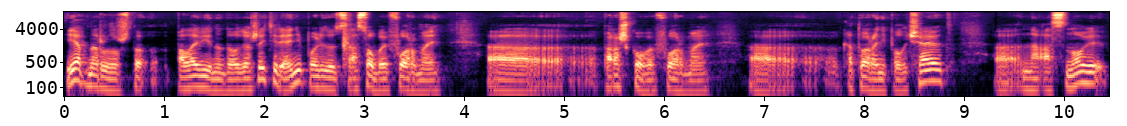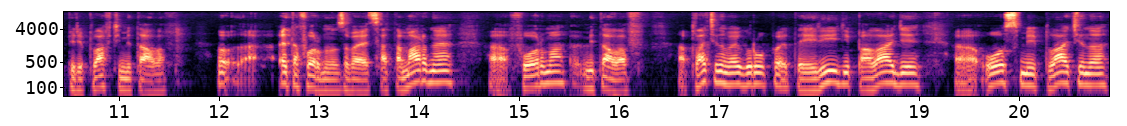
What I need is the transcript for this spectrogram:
Я обнаружил, что половина долгожителей, они пользуются особой формой, э, порошковой формой, э, которую они получают на основе переплавки металлов. Ну, эта форма называется атомарная форма металлов платиновая группа – это иридий, палладий, э, осмий, платина.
